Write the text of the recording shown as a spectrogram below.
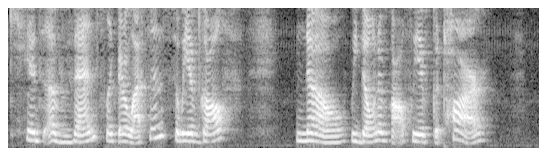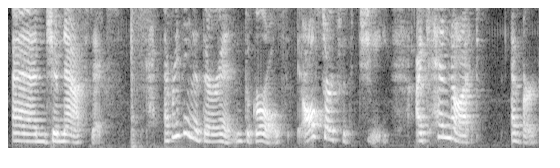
kids' events, like their lessons. So we have golf. No, we don't have golf. We have guitar and gymnastics everything that they're in, the girls, it all starts with G. I cannot ever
